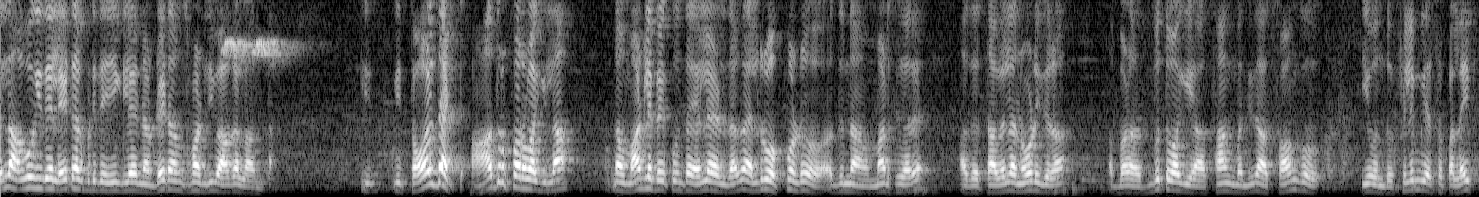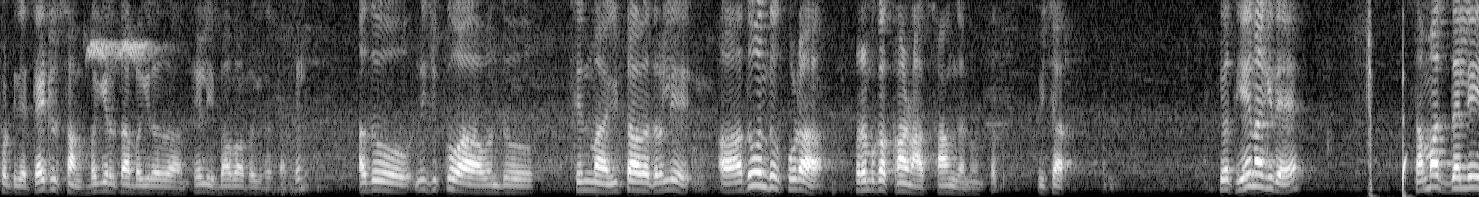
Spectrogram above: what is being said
ಎಲ್ಲ ಆಗೋಗಿದೆ ಲೇಟ್ ಆಗಿಬಿಟ್ಟಿದೆ, ಈಗಲೇ ನಾವು ಡೇಟ್ ಅನೌನ್ಸ್ ಮಾಡಿದ್ವಿ, ಆಗಲ್ಲ ಅಂತ. ವಿತ್ ಆಲ್ ದಟ್ ಆದರೂ ಪರವಾಗಿಲ್ಲ, ನಾವು ಮಾಡಲೇಬೇಕು ಅಂತ ಎಲ್ಲ ಹೇಳಿದಾಗ ಎಲ್ಲರೂ ಒಪ್ಕೊಂಡು ಅದನ್ನು ಮಾಡಿಸಿದ್ದಾರೆ. ಅದು ತಾವೆಲ್ಲ ನೋಡಿದ್ದೀರಾ? ಭಾಳ ಅದ್ಭುತವಾಗಿ ಆ ಸಾಂಗ್ ಬಂದಿದೆ. ಆ ಸಾಂಗು ಈ ಒಂದು ಫಿಲ್ಮ್ಗೆ ಸ್ವಲ್ಪ ಲೈಫ್ ಕೊಟ್ಟಿದೆ. ಟೈಟಲ್ ಸಾಂಗ್ ಭಗೀರಥ ಭಗೀರಥ ಅಂಥೇಳಿ ಬಾಬಾ ಭಗೀರಥ ಅಂತೇಳಿ ಅದು ನಿಜಕ್ಕೂ ಆ ಒಂದು ಸಿನಿಮಾ ಹಿಟ್ಟಾಗೋದ್ರಲ್ಲಿ ಅದು ಒಂದು ಕೂಡ ಪ್ರಮುಖ ಕಾರಣ ಆ ಸಾಂಗ್ ಅನ್ನುವಂಥದ್ದು, ವಿಚಾರ. ಇವತ್ತು ಏನಾಗಿದೆ? ಸಮಾಜದಲ್ಲಿ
